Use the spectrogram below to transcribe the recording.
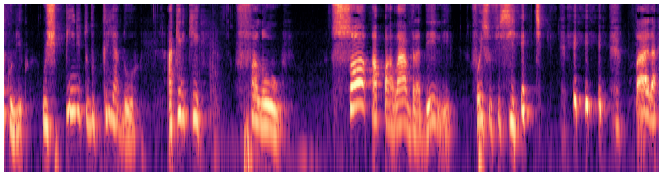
comigo, o espírito do Criador, aquele que falou, só a palavra dele foi suficiente para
